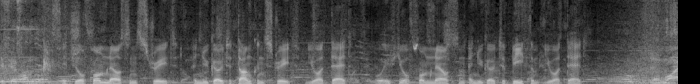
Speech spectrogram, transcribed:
If you're from If you're from Nelson Street and you go to Duncan Street, you are dead. Or if you're from Nelson and you go to Beetham, you are dead. Why?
